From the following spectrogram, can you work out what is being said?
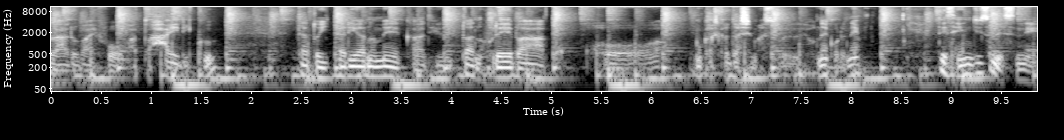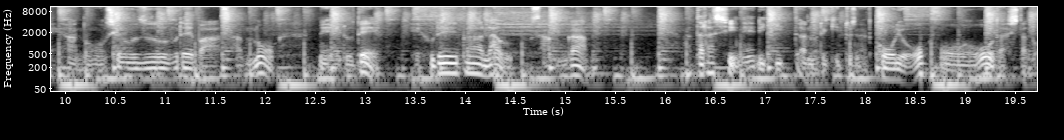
RY4 あとハイリクであとイタリアのメーカーでいうとあのフレーバーと昔から出しますよねこれね。で先日ですねあのシェフズフレーバーさんのメールでフレーバーラウさんが新しいねリキッドあのリキッドじゃなくて香料を出したと。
